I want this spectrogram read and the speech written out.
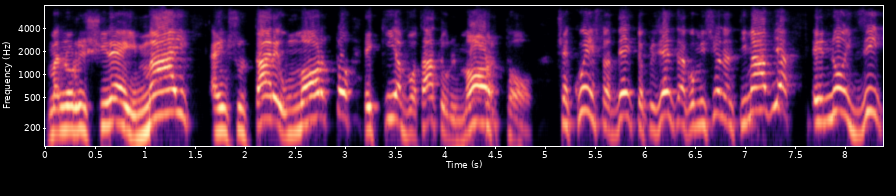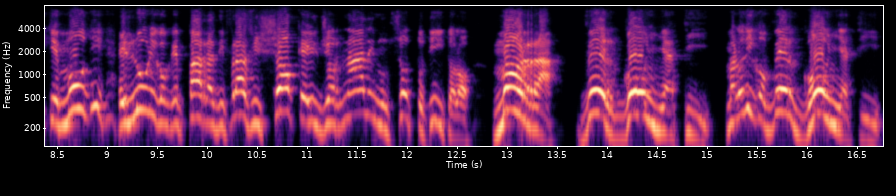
ma non riuscirei mai a insultare un morto e chi ha votato il morto. Cioè questo ha detto il presidente della commissione antimafia e noi zitti e muti e l'unico che parla di frasi shock è il giornale in un sottotitolo. Morra, vergognati, ma lo dico vergognati,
